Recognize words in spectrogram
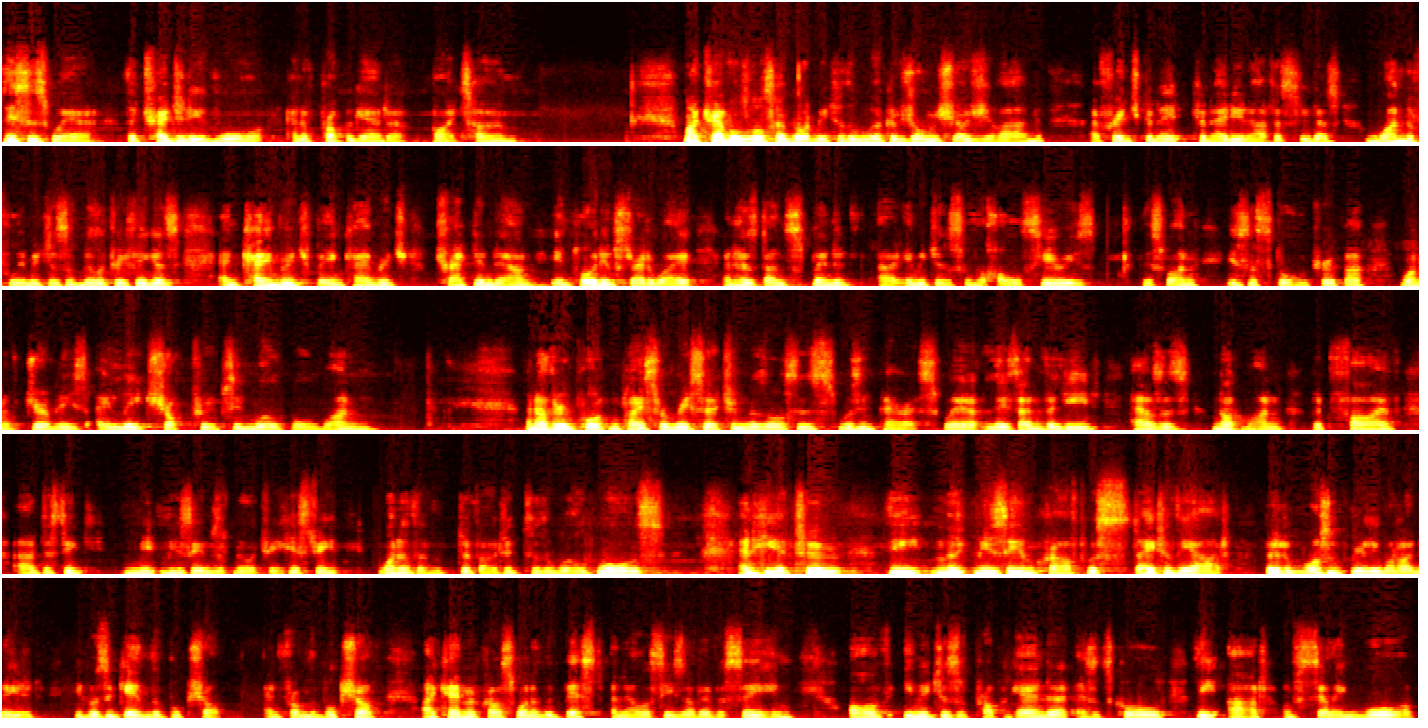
This is where the tragedy of war and of propaganda bites home. My travels also brought me to the work of Jean-Michel Girard, a French Canadian artist who does wonderful images of military figures and Cambridge, being Cambridge, tracked him down, employed him straight away and has done splendid uh, images for the whole series. This one is a stormtrooper, one of Germany's elite shock troops in World War One. Another important place for research and resources was in Paris, where Les Invalides houses not one, but five uh, distinct museums of military history, one of them devoted to the world wars. And here too, the museum craft was state of the art, but it wasn't really what I needed. It was again the bookshop. And from the bookshop, I came across one of the best analyses I've ever seen of images of propaganda, as it's called, the art of selling war.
